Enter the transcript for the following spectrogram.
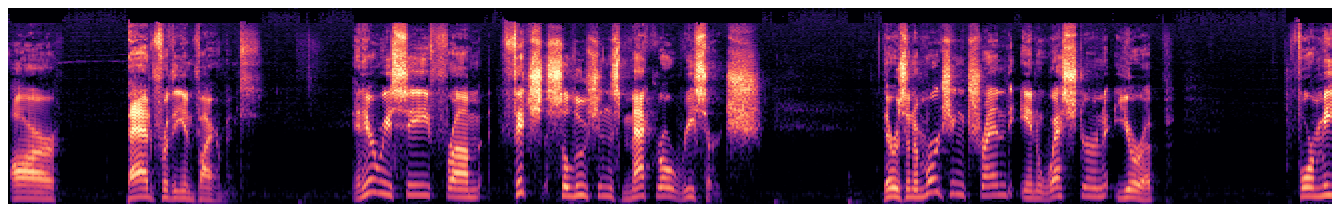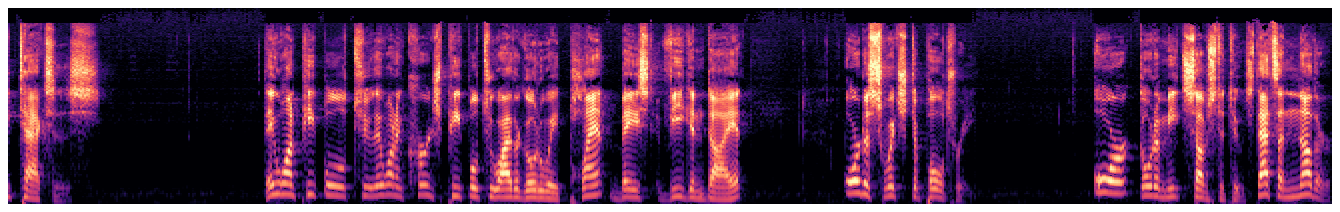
are bad for the environment. And here we see from Fitch Solutions Macro Research there is an emerging trend in Western Europe for meat taxes. They want people to, they want to encourage people to either go to a plant based vegan diet or to switch to poultry or go to meat substitutes. That's another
